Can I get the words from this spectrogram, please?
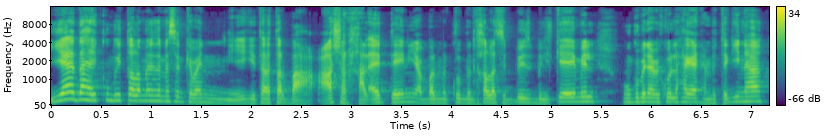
يا ده هيكون بيطلب مثلا كمان يجي 3 4 10 حلقات تاني عقبال ما نكون بنخلص ال base بالكامل ونكون بنعمل كل حاجة إحنا محتاجينها.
